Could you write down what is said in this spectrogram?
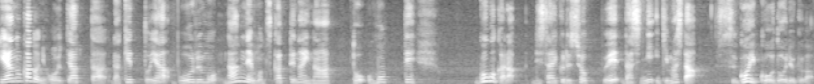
部屋の角に置いてあったラケットやボールも何年も使ってないなと思って午後からリサイクルショップへ出しに行きました。すごい行動力が。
